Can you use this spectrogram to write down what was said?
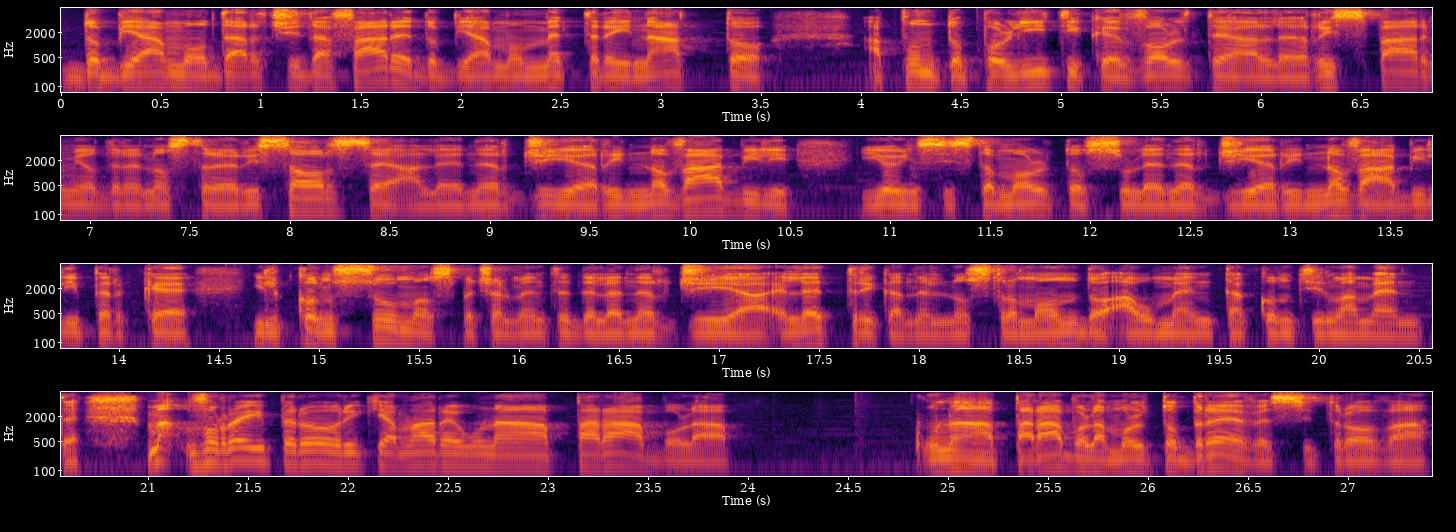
dobbiamo darci da fare, dobbiamo mettere in atto appunto politiche volte al risparmio delle nostre risorse, alle energie rinnovabili, io insisto molto sulle energie rinnovabili perché il consumo, specialmente dell'energia elettrica nel nostro mondo, aumenta continuamente. Ma vorrei però richiamare una parabola una parabola molto breve si trova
